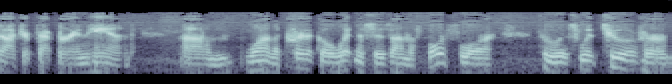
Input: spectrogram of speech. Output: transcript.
Dr. Pepper in hand. Um, one of the critical witnesses on the fourth floor who was with two of her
